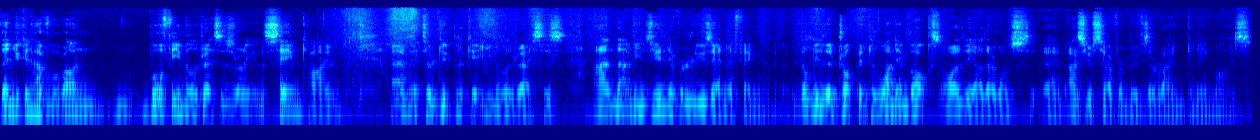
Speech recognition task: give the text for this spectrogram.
Then you can have run both email addresses running at the same time, um, if they're duplicate email addresses, and that means you never lose anything. They'll either drop into one inbox or the other once um, as your server moves around domain-wise.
